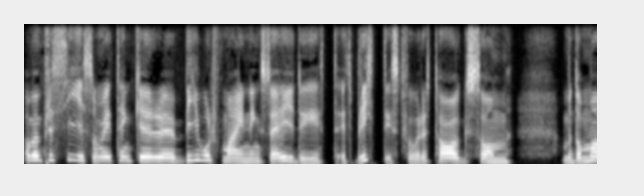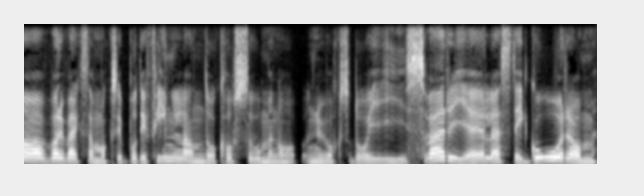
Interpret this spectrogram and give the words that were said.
Ja, men precis. Om vi tänker eh, Beowulf Mining så är det ett, ett brittiskt företag som men de har varit verksamma också både i Finland och Kosovo, men nu också då i Sverige. Jag läste igår om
